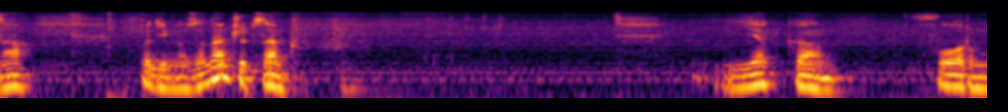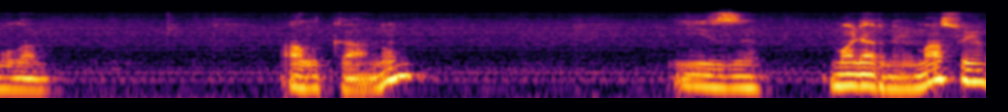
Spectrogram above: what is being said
на подібну задачу. Це яка формула алкану із молярною масою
